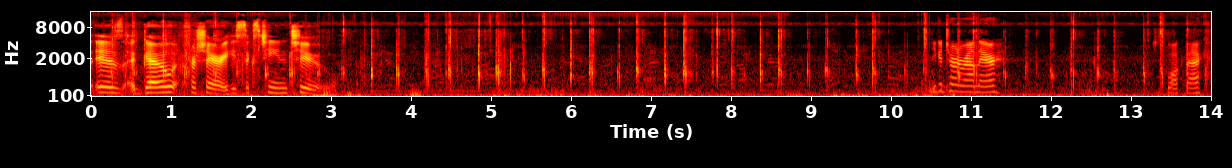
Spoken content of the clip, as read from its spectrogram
is a Go for Sherrie. He's 16 too. You can turn around there. Just walk back.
